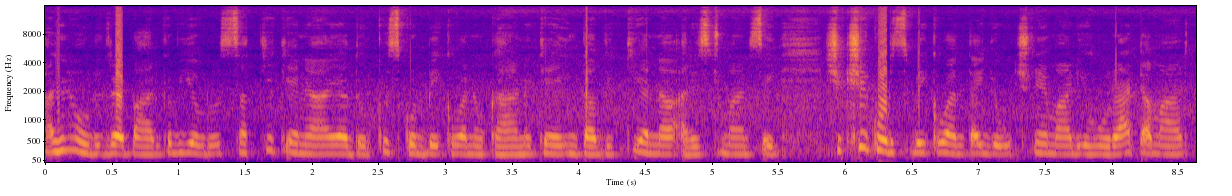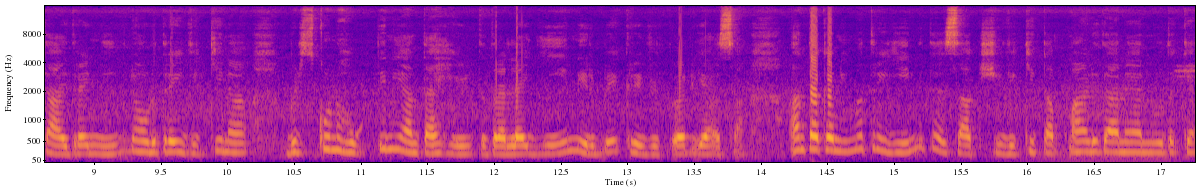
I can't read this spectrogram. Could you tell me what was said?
ಅಲ್ಲಿ ನೋಡಿದ್ರೆ ಭಾರ್ಗವಿಯವರು ಸತ್ಯಕ್ಕೆ ನ್ಯಾಯ ದೊರಕಿಸ್ಕೊಡ್ಬೇಕು ಅನ್ನೋ ಕಾರಣಕ್ಕೆ ಇಂಥ ವಿಕ್ಕಿಯನ್ನು ಅರೆಸ್ಟ್ ಮಾಡಿಸಿ ಶಿಕ್ಷೆ ಕೊಡಿಸ್ಬೇಕು ಅಂತ ಯೋಚನೆ ಮಾಡಿ ಹೋರಾಟ ಮಾಡ್ತಾ ಇದ್ರೆ, ನೀವು ನೋಡಿದ್ರೆ ಈ ವಿಕ್ಕಿನ ಬಿಡಿಸ್ಕೊಂಡು ಹೋಗ್ತೀನಿ ಅಂತ ಹೇಳ್ತಿದ್ರಲ್ಲ ಏನಿರ್ಬೇಕ್ರಿ ವಿಪರ್ಯಾಸ? ಅಂತಕ ನಿಮ್ಮ ಹತ್ರ ಏನಿದೆ ಸಾಕ್ಷಿ? ವಿಕ್ಕಿ ತಪ್ಪು ಮಾಡಿದ್ದಾನೆ ಅನ್ನೋದಕ್ಕೆ,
